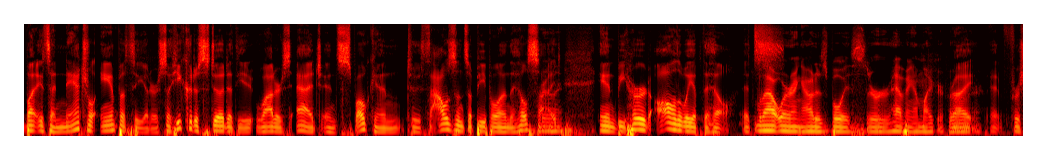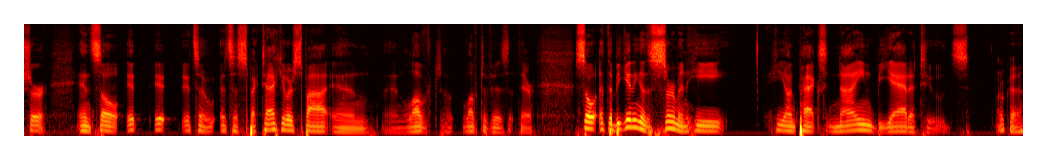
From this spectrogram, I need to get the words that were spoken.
But it's a natural amphitheater, so he could have stood at the water's edge and spoken to thousands of people on the hillside, Really? And be heard all the way up the hill. It's without wearing out his voice or having a microphone. right uh, for sure and so it it it's a it's a spectacular spot and and love to, love to visit there so at the beginning of the sermon he he unpacks nine beatitudes Okay.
